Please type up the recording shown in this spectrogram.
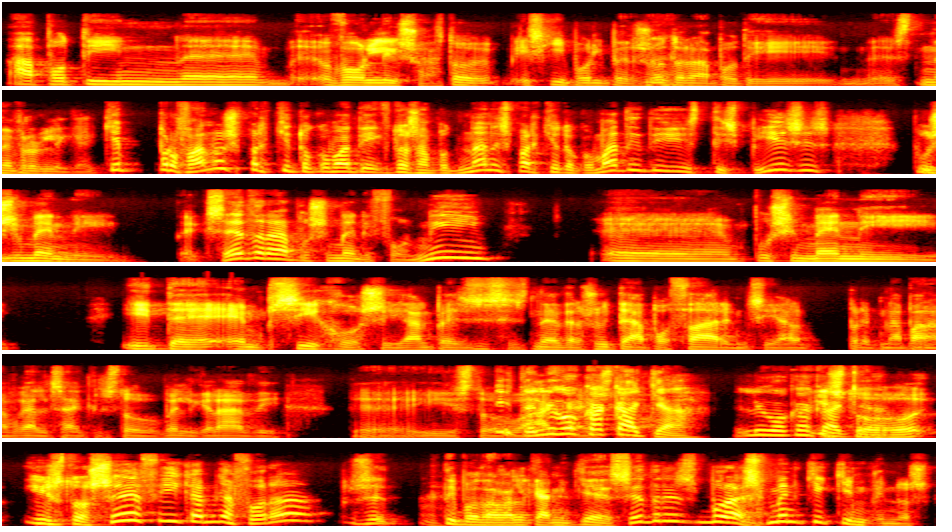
από την ε, βολή σου. Αυτό ισχύει πολύ περισσότερο ναι. από την, στην Ευρωλίγα. Και προφανώς υπάρχει και το κομμάτι, εκτός από την άνεση, υπάρχει και το κομμάτι της, της πίεσης που ναι. σημαίνει εξέδρα, που σημαίνει φωνή, ε, που σημαίνει είτε εμψύχωση αν παίζεις στην έδρα σου, είτε αποθάρρυνση αν πρέπει να πάει να βγάλει άκρη στο Βελιγράδι ε, ή στο. Είτε λίγο κακάκια. Λίγο κακάκια. Ή, στο, ή στο σεφ ή καμιά φορά σε τίποτα βαλκανικές έδρες μπορεί να σημαίνει και κίνδυνος.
